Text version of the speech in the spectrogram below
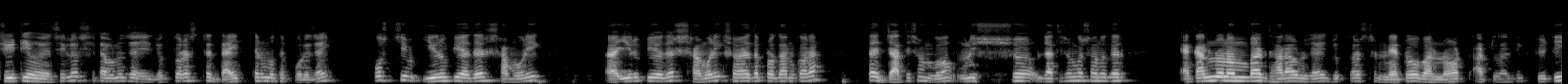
ট্রিটি হয়েছিল, সেটা অনুযায়ী যুক্তরাষ্ট্রের দায়িত্বের মধ্যে পড়ে যায়। পশ্চিম ইউরোপীয়দের সামরিক ইউরোপীয়দের সামরিক সহায়তা প্রদান করা। তাই জাতিসংঘ উনিশশো, জাতিসংঘ সনদের একান্ন নম্বর ধারা অনুযায়ী যুক্তরাষ্ট্রের নেটো বা নর্থ আটলান্টিক ট্রিটি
